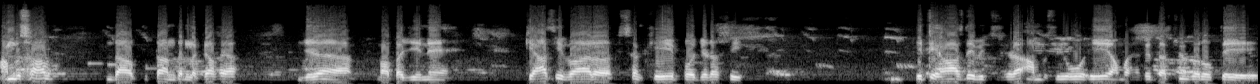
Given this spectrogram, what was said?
ਅੰਬ ਸਾਹਿਬ ਦਾ ਬੂਟਾ ਅੰਦਰ ਲੱਗਾ ਹੋਇਆ, ਜਿਹੜਾ ਬਾਬਾ ਜੀ ਨੇ ਕਿਹਾ ਸੀ, ਵਾਰ ਸੰਖੇਪ ਜਿਹੜਾ ਸੀ ਇਤਿਹਾਸ ਦੇ ਵਿੱਚ ਜਿਹੜਾ ਅੰਬ ਸੀ, ਉਹ ਇਹ ਅੰਬ ਹੈ ਕਿ ਦਰਸ਼ਨ ਕਰੋ ਤੇ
